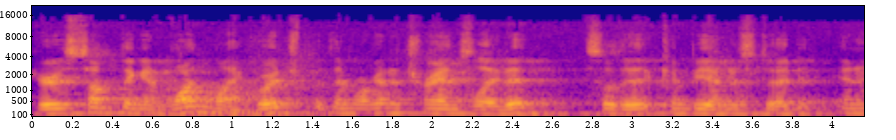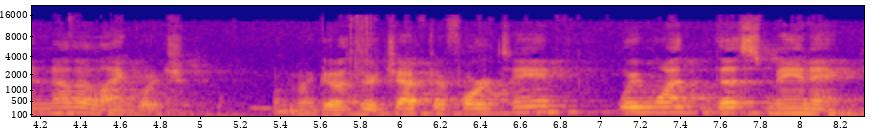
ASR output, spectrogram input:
here's something in one language, but then we're going to translate it so that it can be understood in another language. When we go through chapter 14, we want this meaning.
